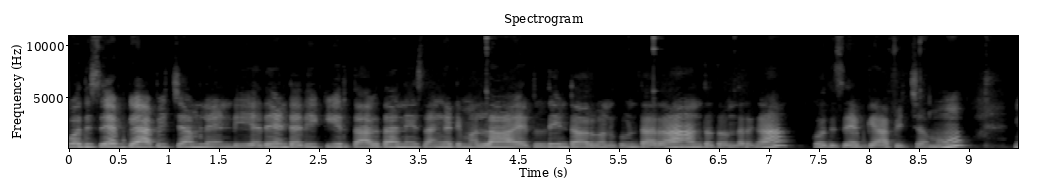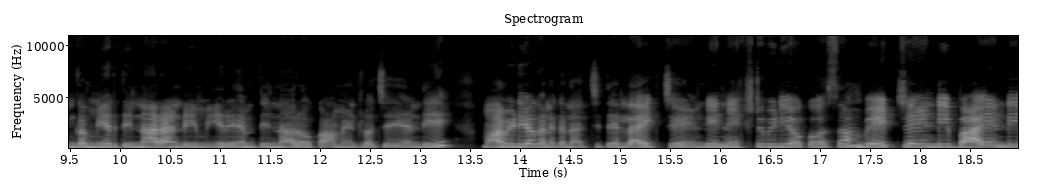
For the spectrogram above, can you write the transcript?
కొద్దిసేపు గ్యాప్ ఇచ్చాంలేండి. అదేంటది? కీర్ తాగుతానే సంగటి మళ్ళా ఎట్లా తింటారు అనుకుంటారా? అంత తొందరగా కొద్దిసేపు గ్యాప్ ఇచ్చాము. ఇంకా మీరు తిన్నారా అండి? మీరేం తిన్నారో కామెంట్లో చేయండి. మా వీడియో కనుక నచ్చితే లైక్ చేయండి. నెక్స్ట్ వీడియో కోసం వెయిట్ చేయండి. బాయ్ అండి.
